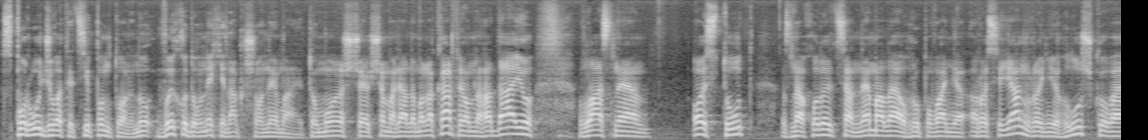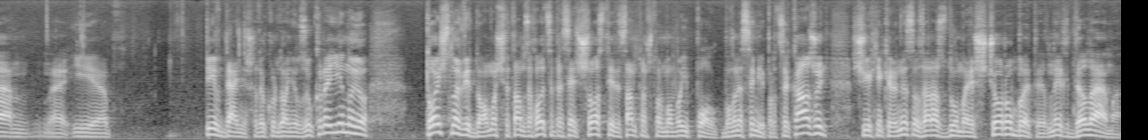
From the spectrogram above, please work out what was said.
споруджувати ці понтони. Ну виходу в них інакшого немає. Тому що якщо ми глянемо на карту, я вам нагадаю, власне. ось тут знаходиться немале угрупування росіян в районі Глушкове е, і південніше до кордонів з Україною. Точно відомо, що там знаходиться 56-й десантно-штурмовий полк, бо вони самі про це кажуть, що їхнє керівництво зараз думає, що робити. В них дилема.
